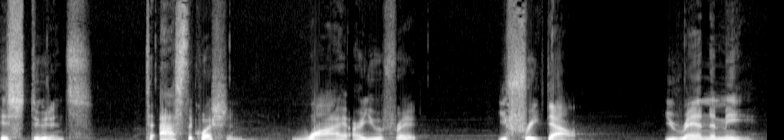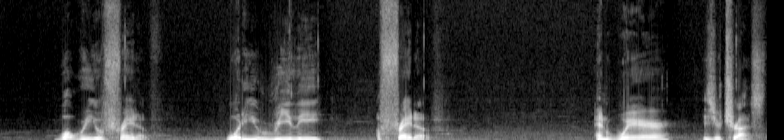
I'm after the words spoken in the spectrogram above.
his students to ask the question, Why are you afraid? You freaked out. You ran to me. What were you afraid of? What are you really afraid of? And where is your trust?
